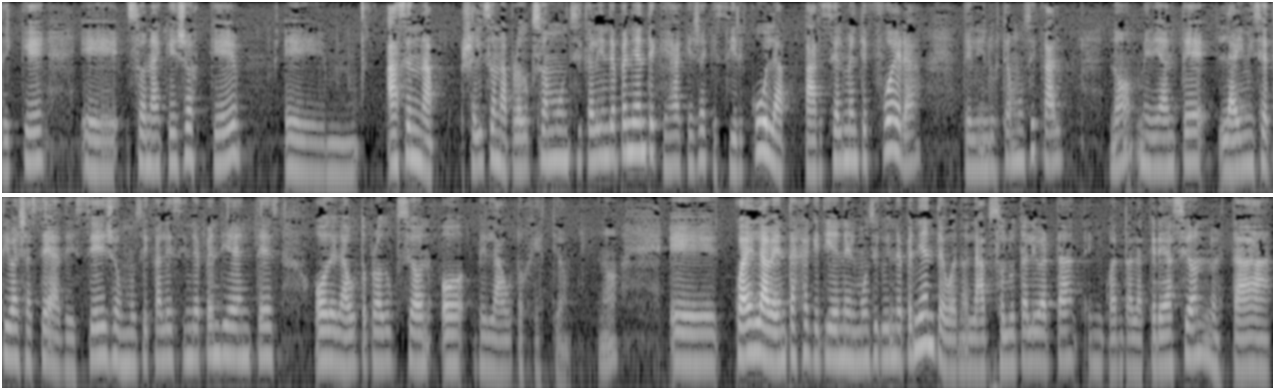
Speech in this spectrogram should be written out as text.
de que son aquellos que hacen una realiza una producción musical independiente, que es aquella que circula parcialmente fuera de la industria musical, ¿no? mediante la iniciativa ya sea de sellos musicales independientes o de la autoproducción o de la autogestión. ¿no? Eh, ¿Cuál es la ventaja que tiene el músico independiente? Bueno, la absoluta libertad en cuanto a la creación no está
